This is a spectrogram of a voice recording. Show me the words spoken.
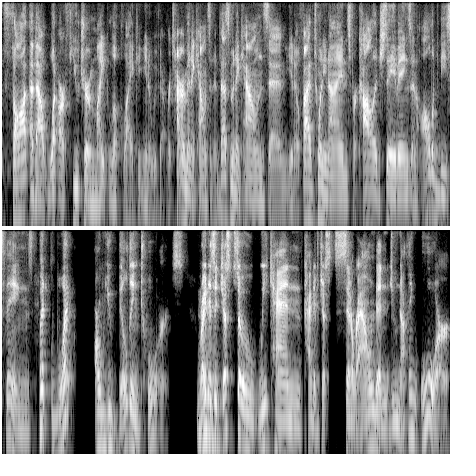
thought about what our future might look like, you know, we've got retirement accounts and investment accounts and, you know, 529s for college savings and all of these things. But what are you building towards? Right? Mm-hmm. Is it just so we can kind of just sit around and do nothing? Or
